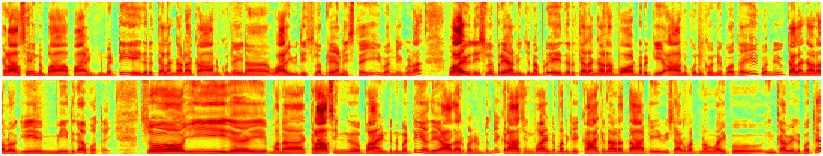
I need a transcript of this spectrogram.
క్రాస్ అయిన పా పాయింట్ని బట్టి ఇద్దరు తెలంగాణకు ఆనుకునైన వాయువు దిశలో ప్రయాణిస్తాయి ఇవన్నీ కూడా. వాయువు దిశలో ప్రయాణించినప్పుడు ఇద్దరు తెలంగాణ బార్డర్కి ఆనుకొని కొన్ని పోతాయి కొన్ని తెలంగాణలోకి మీదుగా పోతాయి. సో ఈ మన క్రాసింగ్ పాయింట్ని బట్టి అది ఆధారపడి ఉంటుంది. క్రాసింగ్ పాయింట్ మనకి కాకినాడ దాటి విశాఖపట్నం వైపు ఇంకా వెళ్ళిపోతే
